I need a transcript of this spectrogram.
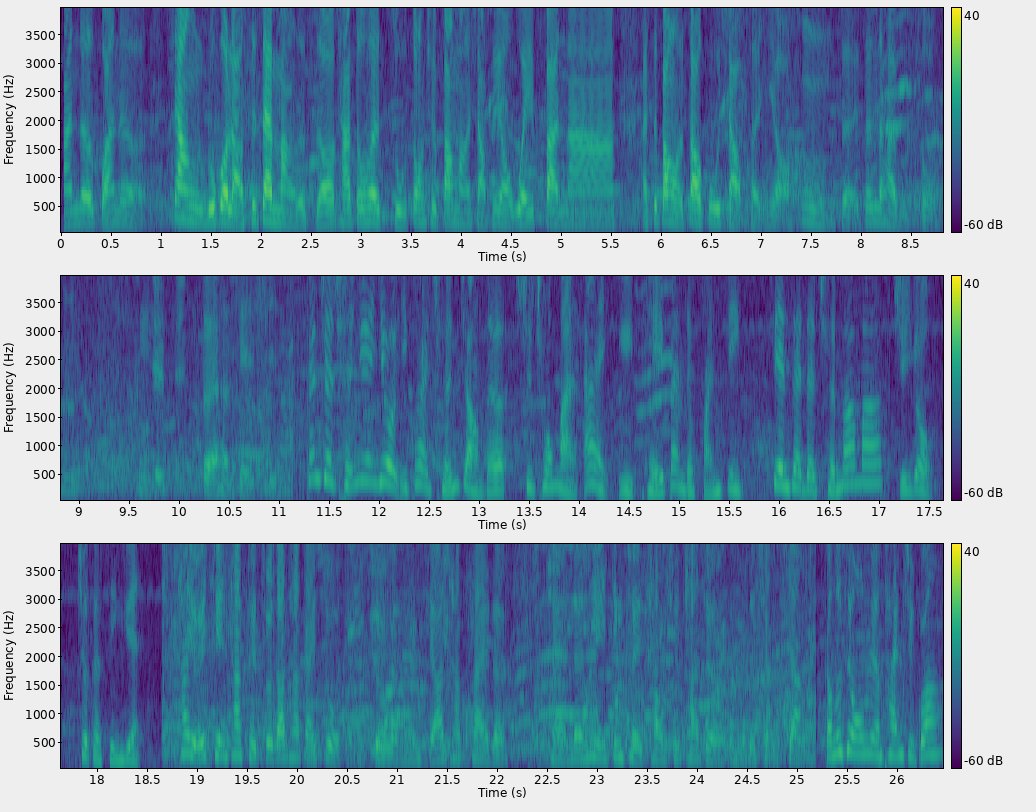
蛮乐观的。像如果老师在忙的时候，他都会主动去帮忙小朋友喂饭啊，还是帮我照顾小朋友。嗯，对，真的还不错。贴心。对，很贴心。跟着陈月佑一块成长的是充满爱与陪伴的环境。现在的陈妈妈只有这个心愿。他有一天他可以做到他该做的，所以我们只要他快乐，哎，能力一定可以超出他的我们的想象。港都新闻员潘志光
